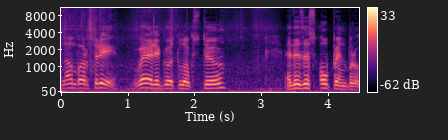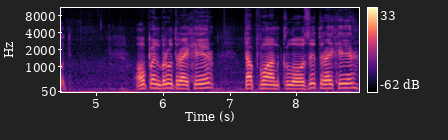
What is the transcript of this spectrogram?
Number three, very good looks too. And this is open brood. Open brood right here. Top one closet right here.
